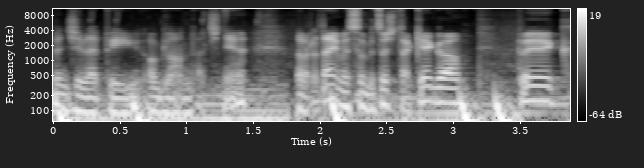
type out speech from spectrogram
będzie lepiej oglądać, nie? Dobra, dajmy sobie coś takiego. Pyk.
